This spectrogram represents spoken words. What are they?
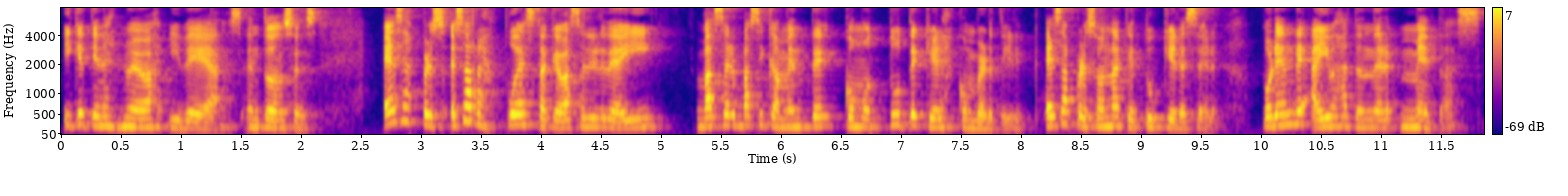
y que tienes nuevas ideas. Entonces, esa, esa respuesta que va a salir de ahí va a ser básicamente como tú te quieres convertir, esa persona que tú quieres ser. Por ende, ahí vas a tener metas,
